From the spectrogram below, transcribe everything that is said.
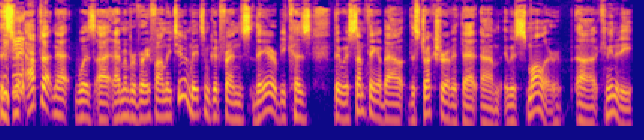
this app.net was uh, I remember very fondly too, and made some good friends there because there was something about the structure of it that um, it was smaller uh, community,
